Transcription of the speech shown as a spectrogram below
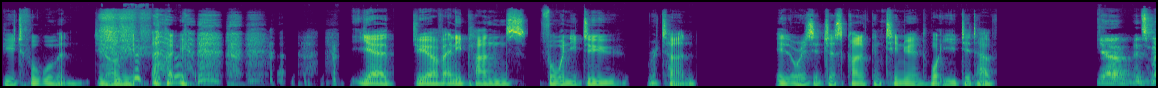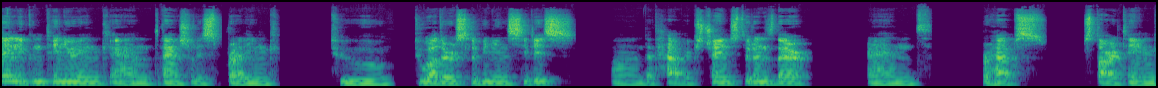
beautiful woman. Do you know what I mean? yeah. Do you have any plans for when you do return? Or is it just kind of continuing what you did have? Yeah, it's mainly continuing and potentially spreading to to other Slovenian cities uh, that have exchange students there and perhaps starting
